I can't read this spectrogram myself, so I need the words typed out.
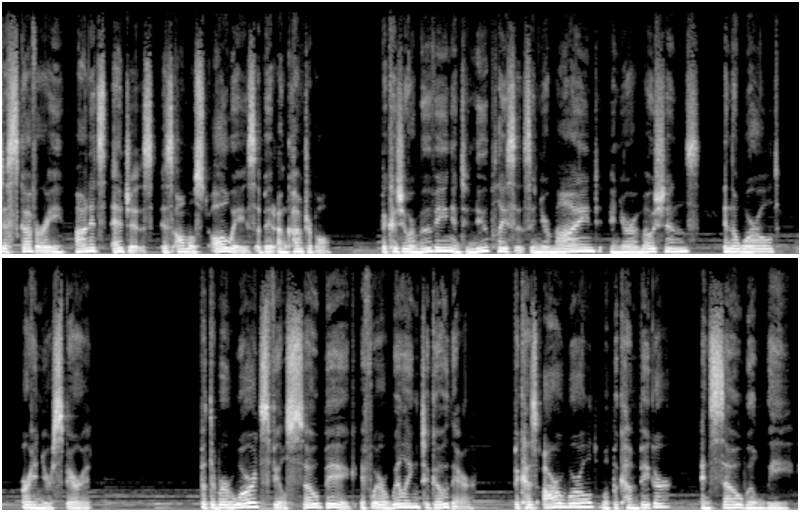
Discovery on its edges is almost always a bit uncomfortable because you are moving into new places in your mind, in your emotions, in the world, or in your spirit. But the rewards feel so big if we're willing to go there because our world will become bigger and so will we.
